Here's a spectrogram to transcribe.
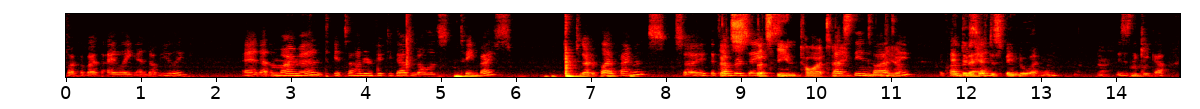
for for both A League and W League. And at the moment, it's $150,000 team base to go to player payments. So the club That's receives. that's the entire team. that's the entire Yeah. team. The club And do they have to spend all that money? This is the Mhm. kicker.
